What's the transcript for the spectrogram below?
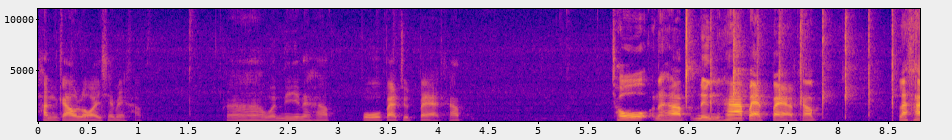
พันเก้าร้อยใช่ไหมครับอ่าวันนี้นะครับโปร8.8ครับ โชว์นะครับ1588ครับ ราคา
